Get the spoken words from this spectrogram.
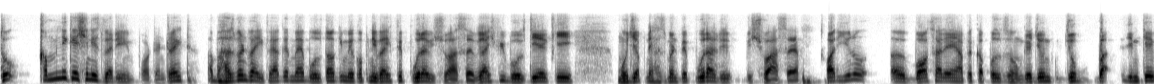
तो communication is very important right अब हस्बैंड वाइफ है अगर मैं बोलता हूँ कि मेरे को अपनी वाइफ पे पूरा विश्वास है वाइफ भी बोलती है कि मुझे अपने हस्बैंड पे पूरा विश्वास है। और यू you नो know, बहुत सारे यहाँ पे कपल्स होंगे जो जो जिनके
